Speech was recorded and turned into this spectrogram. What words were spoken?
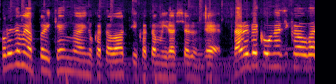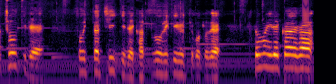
それでもやっぱり県外の方はっていう方もいらっしゃるんで、なるべく同じ顔が長期で、そういった地域で活動できるってことで、人の入れ替えが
